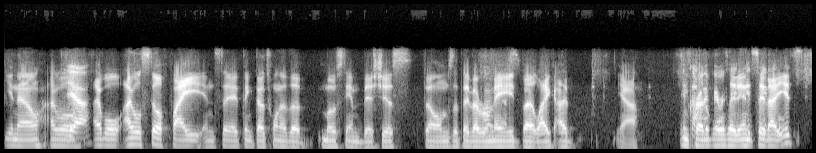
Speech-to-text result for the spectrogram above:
You know, I will Yeah. I will I will still fight and say I think that's one of the most ambitious films that they've ever Oh, yes. made. But like I, yeah, It's not my Incredibles. I didn't It's say that. It's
